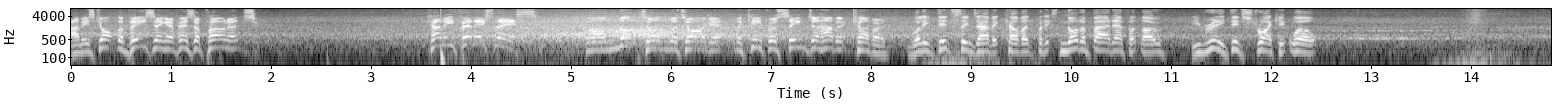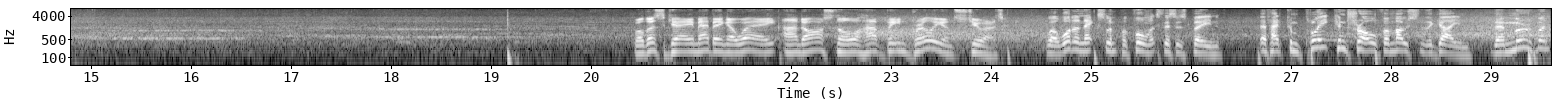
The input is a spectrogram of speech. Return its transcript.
And he's got the beating of his opponent. Can he finish this? Well, not on the target. The keeper seemed to have it covered. Well, he did seem to have it covered, but it's not a bad effort, though. He really did strike it well. Well, this game ebbing away, and Arsenal have been brilliant, Stuart. Well, what an excellent performance this has been. They've had complete control for most of the game. Their movement,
